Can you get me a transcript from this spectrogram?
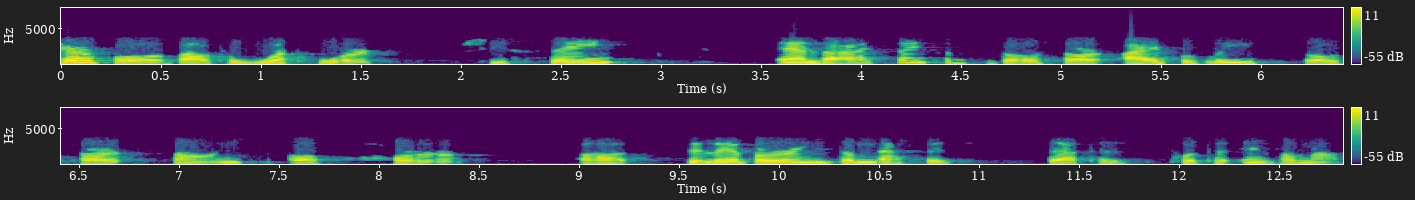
careful about what words she's saying, and I think those are, I believe, those are signs of her uh, delivering the message that is put in her mouth.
